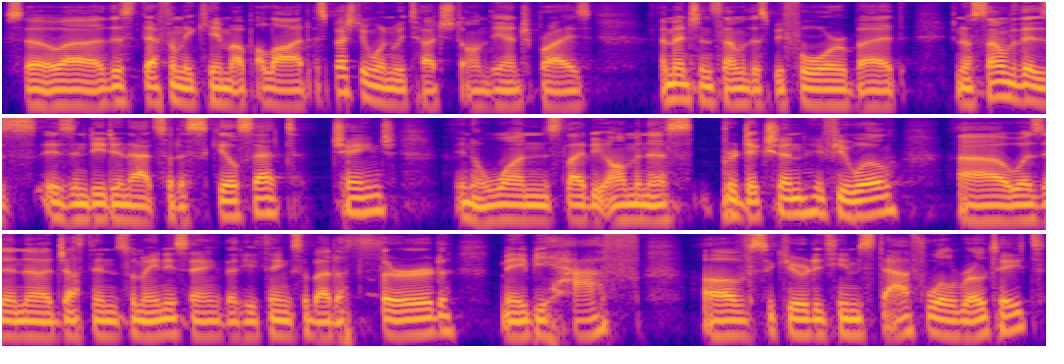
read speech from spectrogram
So uh, this definitely came up a lot, especially when we touched on the enterprise. I mentioned some of this before, but you know, some of this is indeed in that sort of skill set change. You know, one slightly ominous prediction, if you will, uh, was in uh, Justin Somaini saying that he thinks about a third, maybe half of security team staff will rotate.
